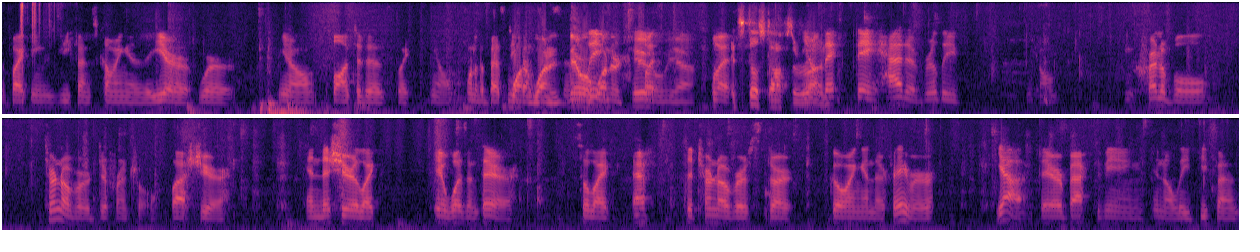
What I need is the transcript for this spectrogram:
the Vikings defense coming into the year were, you know, flaunted as like you know one of the best One, defenses one, in they the were league. one or two. but- yeah. But it still stops the you know, run. they they had a really, you know, incredible turnover differential last year, and this year like it wasn't there. So like if the turnovers start going in their favor, yeah, they're back to being an elite defense.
